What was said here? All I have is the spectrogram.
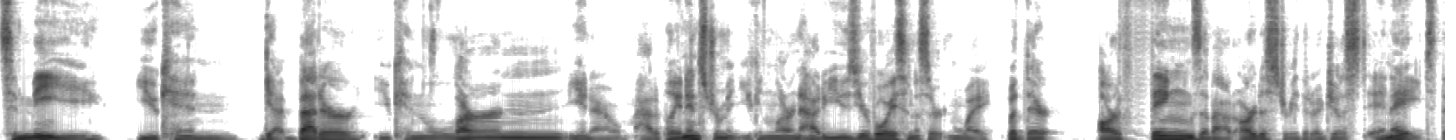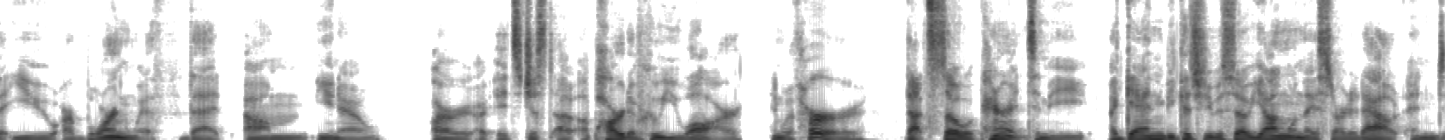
to me, you can get better, you can learn, you know, how to play an instrument, you can learn how to use your voice in a certain way. But there are things about artistry that are just innate that you are born with that um, you know, are it's just a, a part of who you are. And with her, that's so apparent to me again because she was so young when they started out and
